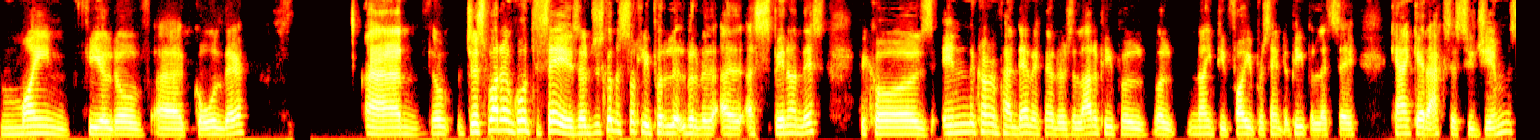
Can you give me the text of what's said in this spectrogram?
minefield of uh, gold there. Um, so just what I'm going to say is I'm just going to subtly put a little bit of a, a, spin on this because in the current pandemic now, there's a lot of people, well, 95% of people, let's say, can't get access to gyms.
